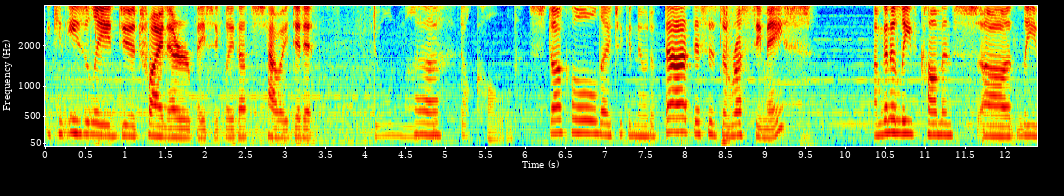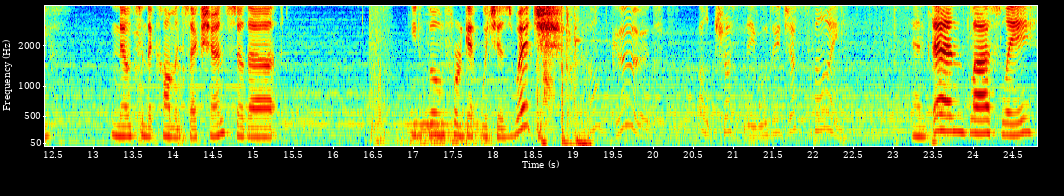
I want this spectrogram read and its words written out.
You can easily do a try and error, basically. That's how I did it. Dawnmaster Uh, Stockhold. Stockhold, I took a note of that. This is the Rusty Mace. I'm gonna leave comments, uh, leave notes in the comment section so that you won't forget which is which. Oh, good. Old Trusty will do just fine. And then, lastly,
